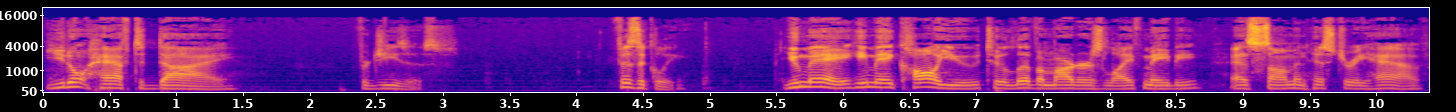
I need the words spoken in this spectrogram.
you don't have to die for Jesus physically. You may, He may call you to live a martyr's life, maybe, as some in history have.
